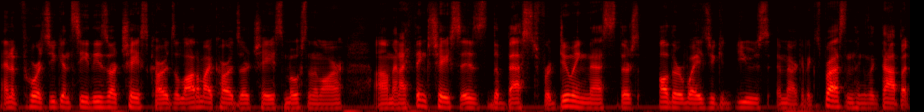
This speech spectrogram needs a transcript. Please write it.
And of course you can see these are chase cards. A lot of my cards are chase. Most of them are. Um, and I think chase is the best for doing this. There's other ways you could use American Express and things like that but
